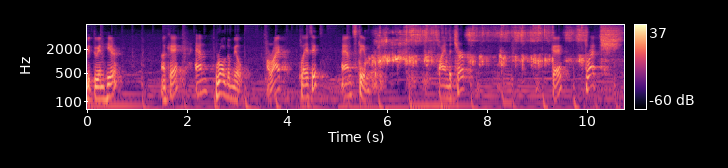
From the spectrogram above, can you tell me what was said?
between here. Okay, and roll the milk. All right, place it and steam. Find the chirp. Okay, stretch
